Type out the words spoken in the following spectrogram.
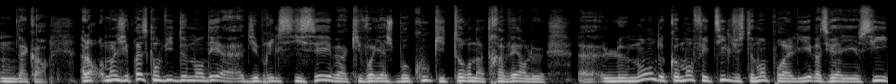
Hum, d'accord. Alors moi j'ai presque envie de demander à Djibril Cissé, bah, qui voyage beaucoup, qui tourne à travers le euh, le monde, comment fait-il justement pour allier Parce qu'il y a aussi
